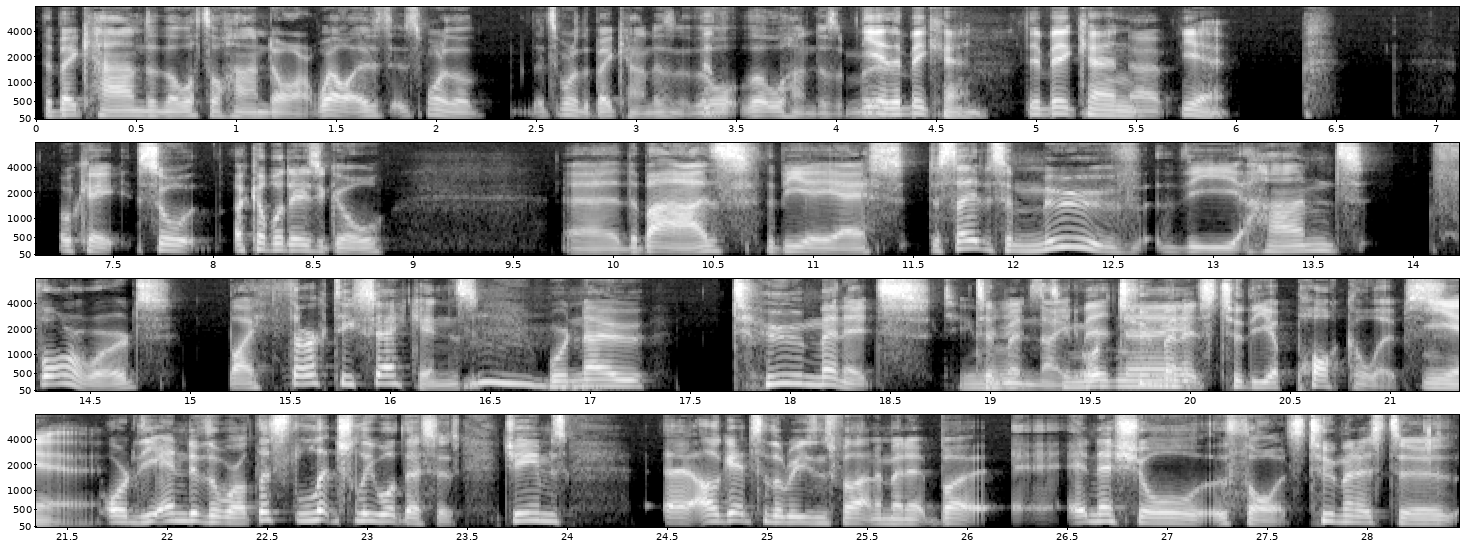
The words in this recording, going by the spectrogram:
the big hand and the little hand are. Well, it's, it's more the it's more the big hand, isn't it? The, little- little hand doesn't move. yeah, the big hand. The big hand. Uh, yeah. Okay, so a couple of days ago, uh, the BAS, the BAS, decided to move the hand forward by 30 seconds. We're now two minutes. Two to, minutes midnight, to or two minutes to the apocalypse. Yeah. Or the end of the world. That's literally what this is. James, uh, I'll get to the reasons for that in a minute, but uh, initial thoughts. Two minutes to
